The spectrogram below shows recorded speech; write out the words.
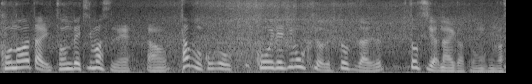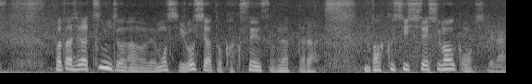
この辺り飛んできますね。あの多分ここ攻撃目標の一つだ一つじゃないかと思います。私は近所なので、もしロシアと核戦争になったら、爆死してしまうかもしれない。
